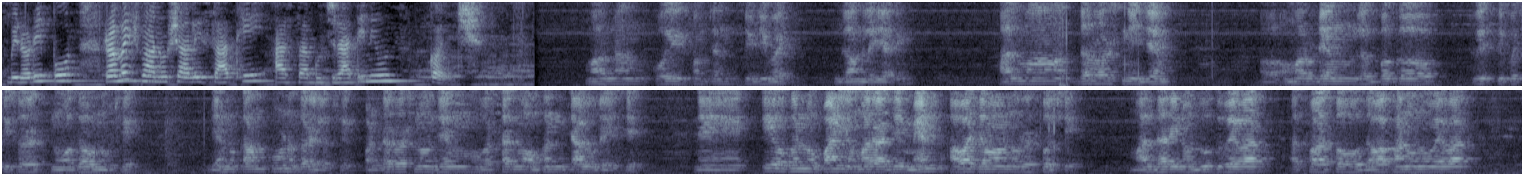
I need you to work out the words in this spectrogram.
બ્યુરો રિપોર્ટ, રમેશ ભાનુશાલી સાથે આશા ગુજરાતી ન્યૂઝ, કચ્છ. મારું નામ કોલી સોમચંદ શિવજીભાઈ, ગામ લૈયારી. હાલમાં દર વર્ષની જેમ અમારો અમારું ડેમ લગભગ વીસથી પચીસ વર્ષનું અગાઉનું છે. ડેમનું કામ પૂર્ણ કરેલું છે, પણ દર વર્ષનો જેમ વરસાદમાં ઓગન ચાલુ રહે છે ને એ ઓગનનું પાણી અમારા જે મેન આવવા જવાનો રસ્તો છે. માલધારીનો દૂધ વ્યવહાર અથવા તો દવાખાનાનો વ્યવહાર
